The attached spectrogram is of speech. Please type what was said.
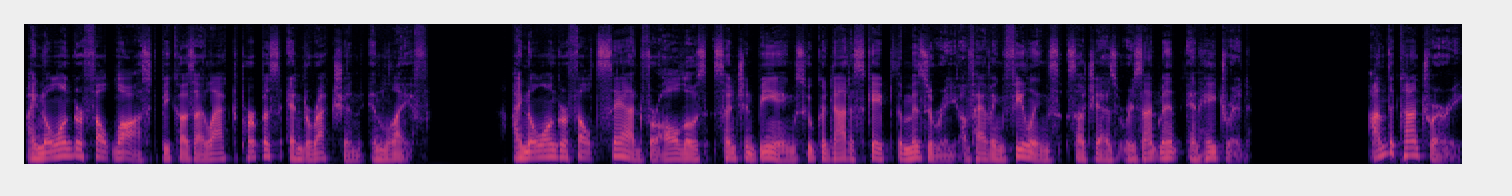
I no longer felt lost because I lacked purpose and direction in life. I no longer felt sad for all those sentient beings who could not escape the misery of having feelings such as resentment and hatred. On the contrary,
